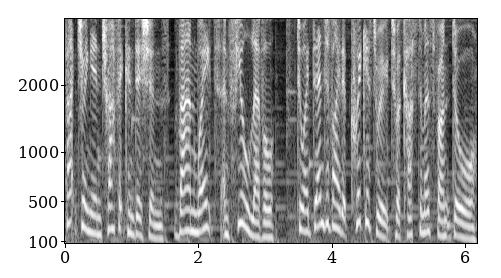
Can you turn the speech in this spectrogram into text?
factoring in traffic conditions, van weight and fuel level to identify the quickest route to a customer's front door.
